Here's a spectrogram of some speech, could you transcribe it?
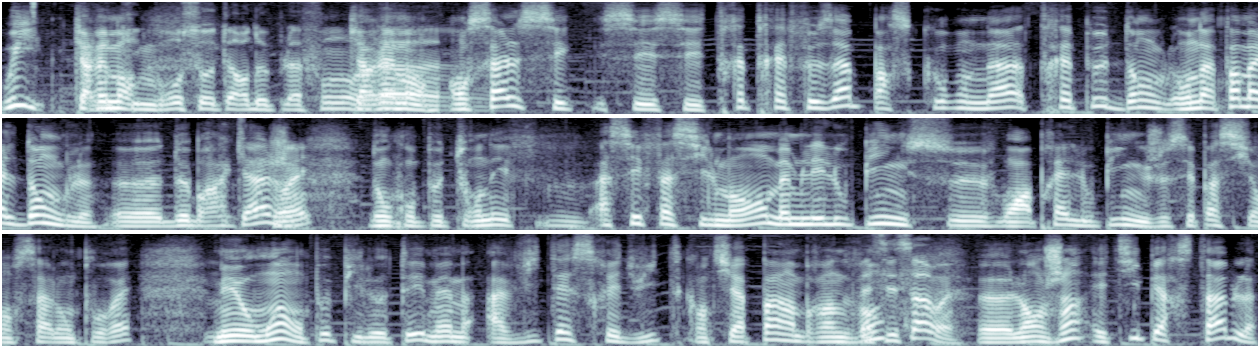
Oui, carrément. une grosse hauteur de plafond. Carrément. En salle, c'est très très faisable parce qu'on a très peu d'angles. On a pas mal d'angles euh, de braquage, donc on peut tourner assez facilement. Même les loopings, bon après looping, je sais pas si en salle on pourrait, mais au moins on peut piloter même à vitesse réduite quand il n'y a pas un brin de vent. C'est ça, ouais. Euh, l'engin est hyper stable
